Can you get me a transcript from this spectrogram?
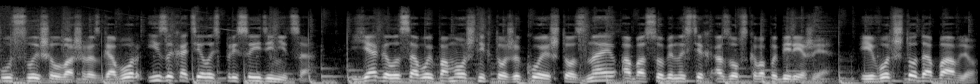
Услышал ваш разговор и захотелось присоединиться. Я голосовой помощник тоже кое-что знаю об особенностях Азовского побережья. И вот что добавлю.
